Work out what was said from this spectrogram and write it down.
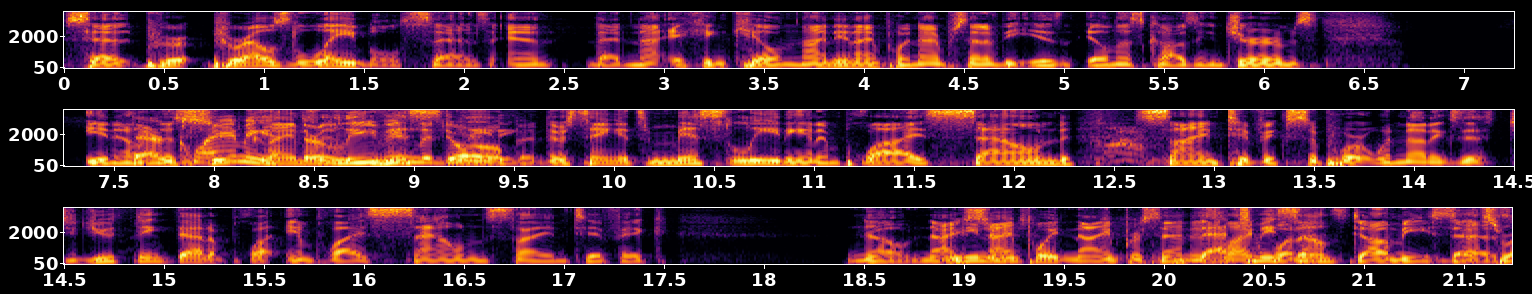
Says Pure- Purell's label says and that not, it can kill 99.9% of the illness causing germs. You know, They're the suit claiming it. They're leaving the door open. They're saying it's misleading and implies sound scientific support would not exist. Did you think that apply, implies sound scientific? no ninety nine point nine percent is That like what sounds- a dummy says. That's when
